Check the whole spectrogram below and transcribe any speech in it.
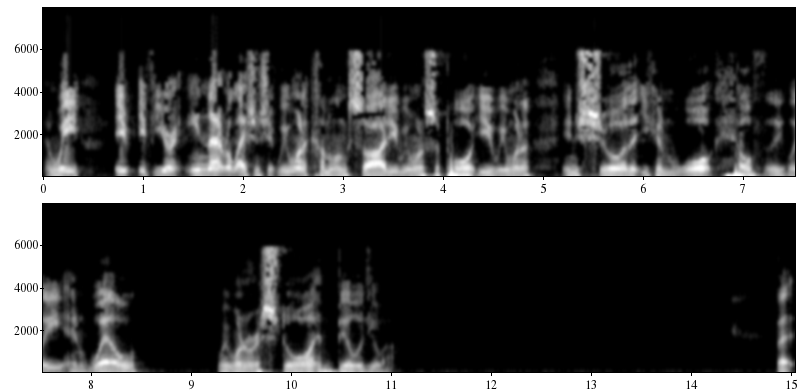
And we, if, if you're in that relationship, we want to come alongside you, we want to support you, we want to ensure that you can walk healthily and well we want to restore and build you up. But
